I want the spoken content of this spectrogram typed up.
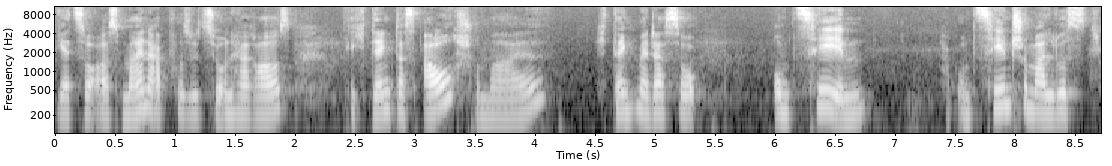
jetzt so aus meiner Position heraus, ich denke das auch schon mal. Ich denke mir das so um 10, habe um 10 schon mal Lust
